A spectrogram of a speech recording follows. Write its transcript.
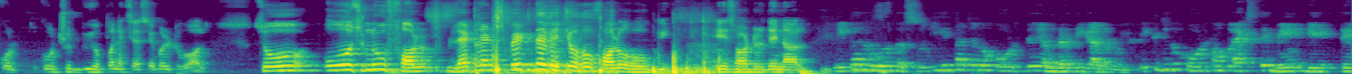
court should be open accessible to all so ਉਸ ਨੂੰ ਫੋਲੋ ਲੈਟਰ ਐਂਡ ਸਪਿਟ ਦੇ ਵਿੱਚ ਉਹ ਫੋਲੋ ਹੋਊਗੀ ਇਸ ਆਰਡਰ ਦੇ ਨਾਲ। ਇੱਕ ਹੋਰ ਦੱਸੋ ਜੀ ਇਹ ਤਾਂ ਚਲੋ ਕੋਰਟ ਦੇ ਅੰਦਰ ਦੀ ਗੱਲ ਹੋਈ ਇੱਕ ਜਦੋਂ ਕੋਰਟ ਕੰਪਲੈਕਸ ਦੇ ਮੇਨ ਗੇਟ ਤੇ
